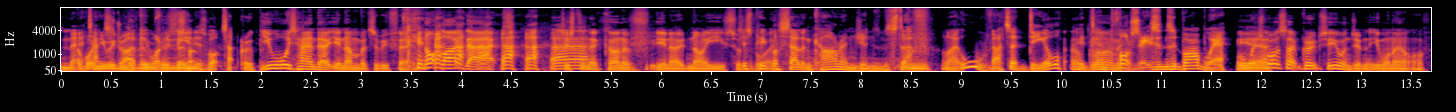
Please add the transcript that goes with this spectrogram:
met a What, and you taxi were driver looking who wanted for me in his WhatsApp group. You always hand out your number, to be fair. Not like that. just in a kind of, you know, naive sort of Just of people way. selling car engines and stuff. Like, oh, that's a deal. It- blimey. Unfortunately, it's in Zimbabwe. Well, Which WhatsApp groups are you on, Jim, that you want out of?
